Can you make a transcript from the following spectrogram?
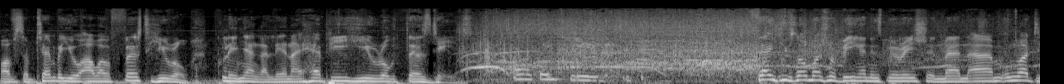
of September. You are our first hero. Kule nyanga lena. Happy Hero Thursdays. Oh, thank you. Thank you so much for being an inspiration, man. Um, incwadi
